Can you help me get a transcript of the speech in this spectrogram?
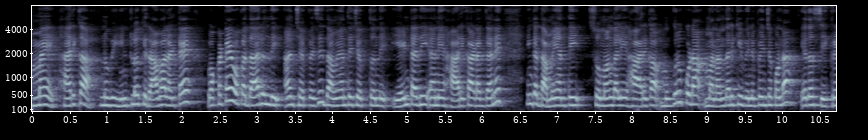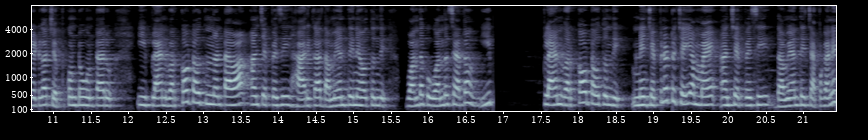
అమ్మాయి హారిక నువ్వు ఇంట్లోకి రావాలంటే ఒకటే ఒక దారి ఉంది అని చెప్పేసి దమయంతి చెప్తుంది. ఏంటది అని హారిక అడగగానే ఇంకా దమయంతి సుమంగలి హారిక ముగ్గురు కూడా మనందరికీ వినిపించకుండా ఏదో సీక్రెట్గా చెప్పుకుంటూ ఉంటారు. ఈ ప్లాన్ వర్కౌట్ అవుతుందంటావా అని చెప్పేసి హారిక దమయంతినే అవుతుంది. వందకు వంద శాతం ఈ ప్లాన్ వర్కౌట్ అవుతుంది. నేను చెప్పినట్టు చెయ్యి అమ్మాయి అని చెప్పేసి దమయంతి చెప్పగానే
